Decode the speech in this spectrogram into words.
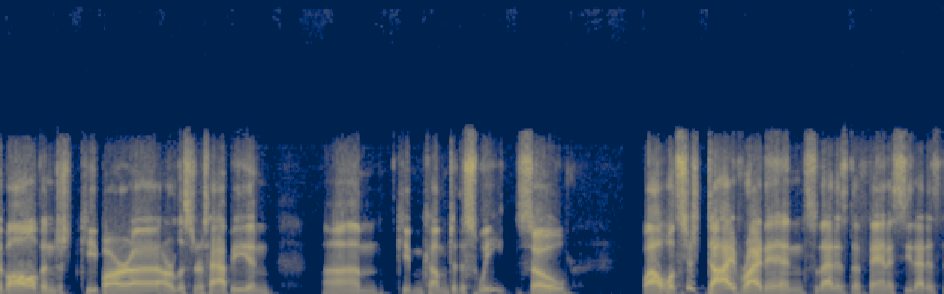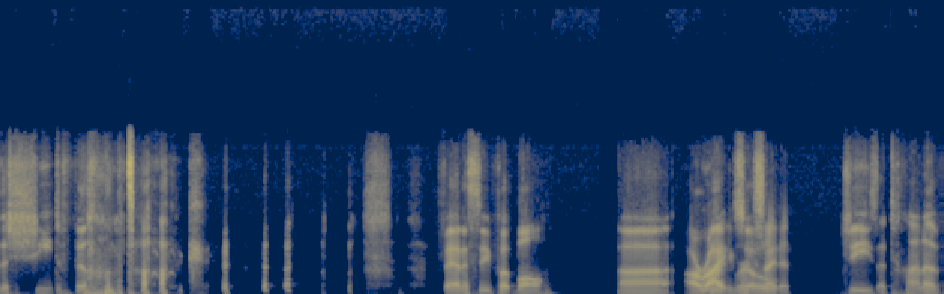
evolve and just keep our uh, our listeners happy and um, keep them coming to the suite. So, wow, let's just dive right in. So that is the fantasy. That is the sheet film talk. fantasy football. Uh, all right. We're so, excited. geez, a ton of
